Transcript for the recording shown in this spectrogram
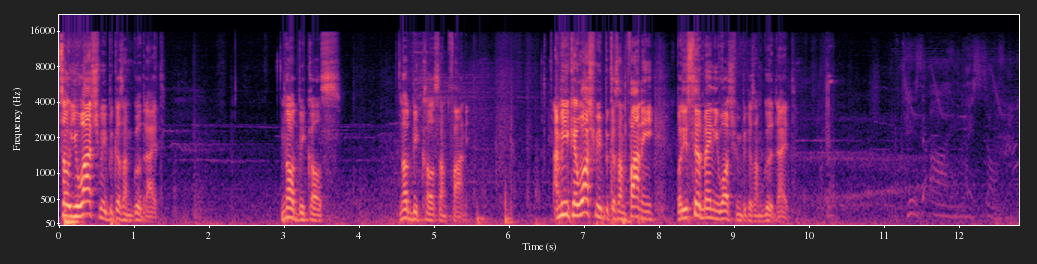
So you watch me because I'm good, right? Not because... Not because I'm funny. I mean, you can watch me because I'm funny, but you still mainly watch me because I'm good, right? Tis I, my sovereign,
